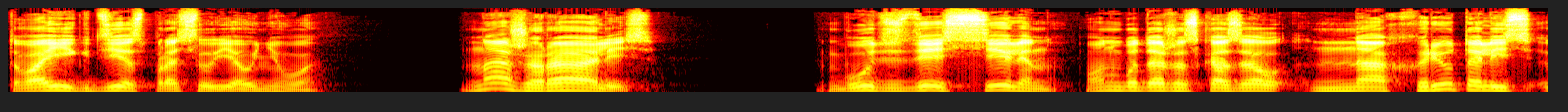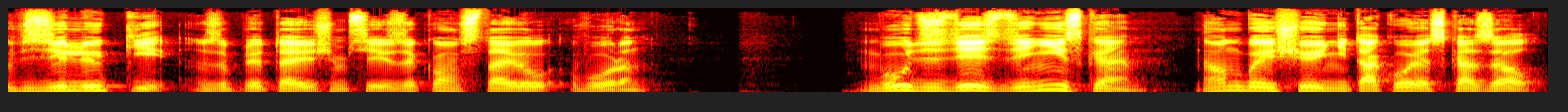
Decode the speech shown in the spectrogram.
«Твои где?» — спросил я у него. Нажрались. Будь здесь Селин, он бы даже сказал «нахрютались в зелюки», заплетающимся языком вставил ворон. Будь здесь Дениска, он бы еще и не такое сказал.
